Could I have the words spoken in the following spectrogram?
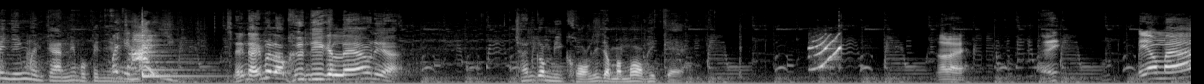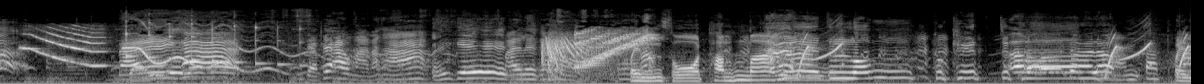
ไม่ยิงเหมือนกันนี่บอกเป็นยังไม่ไงใช่ไหนๆเมื่อเราคืนดีกันแล้วเนี่ย ฉันก็มีของที่จะมามอบให้แก อะไรเฮ้ยไปเอามาไหนค่ะเดี๋ยวไปเอามานะคะไปเกไปเลยค่ะเป็นโสดทำไมจะล้มก็คิดจะคลานเป็น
